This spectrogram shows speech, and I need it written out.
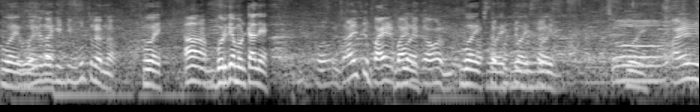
वय, वय. लागीं ती उतरना. वय. आं भुरगे म्हणटाले. जायती भायर भायल्या वय. गांवान. वय. सो हांवें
